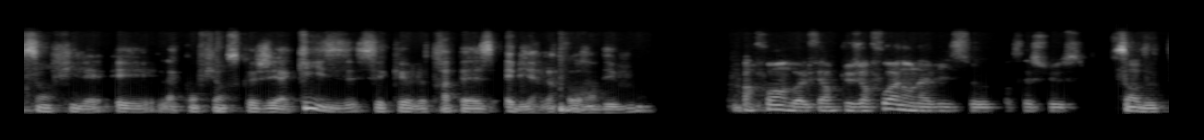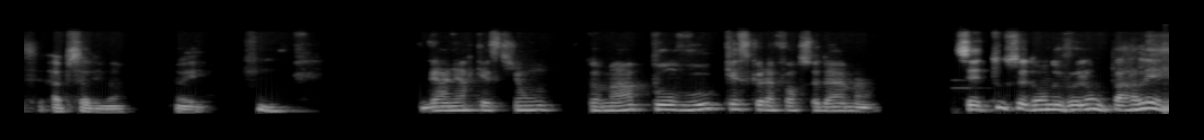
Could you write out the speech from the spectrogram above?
sans filet. Et la confiance que j'ai acquise, c'est que le trapèze est bien là au rendez-vous. Parfois, on doit le faire plusieurs fois dans la vie, ce processus. Sans doute, absolument, oui. Dernière question, Thomas. Pour vous, qu'est-ce que la force d'âme? C'est tout ce dont nous voulons parler.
